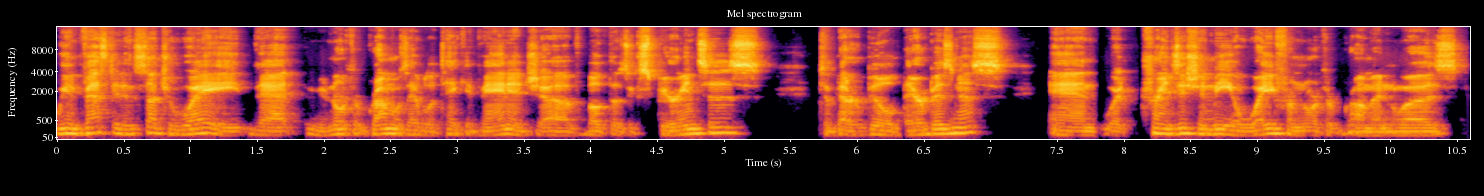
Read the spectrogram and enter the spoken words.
We invested in such a way that you know, Northrop Grumman was able to take advantage of both those experiences to better build their business. And what transitioned me away from Northrop Grumman was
